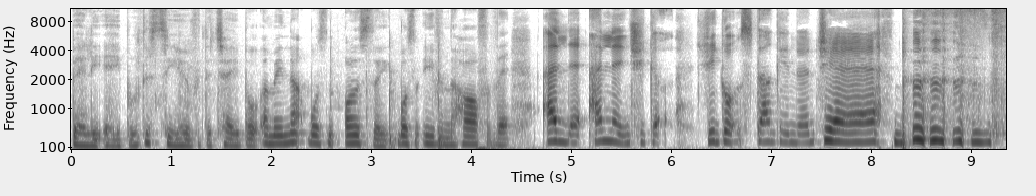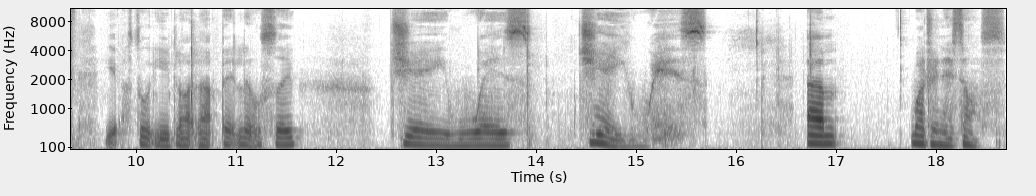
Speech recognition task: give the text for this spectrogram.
barely able to see over the table. I mean, that wasn't, honestly, wasn't even the half of it. And then, and then she got she got stuck in the chair. Yeah, I thought you'd like that bit, little Sue. Gee whiz. Gee whiz. Um, Renaissance.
